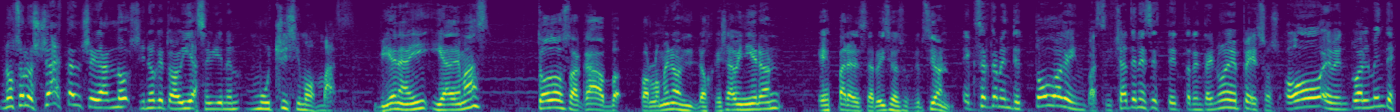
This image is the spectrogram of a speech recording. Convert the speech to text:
no solo ya están llegando, sino que todavía se vienen muchísimos más. Bien ahí, y además, todos acá, por lo menos los que ya vinieron, es para el servicio de suscripción. Exactamente todo a Game Pass. Si ya tenés este 39 pesos o eventualmente,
